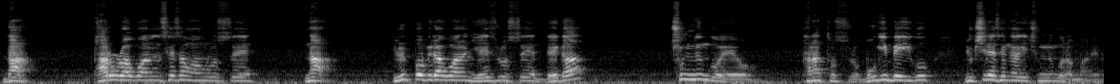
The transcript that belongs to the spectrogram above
나, 바로라고 하는 세상 왕으로서의 나, 율법이라고 하는 예수로서의 내가 죽는 거예요. 다나토스로 목이 베이고 육신의 생각이 죽는 거란 말이에요.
